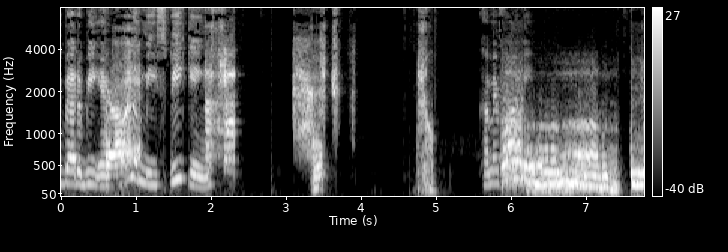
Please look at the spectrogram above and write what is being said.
better be in front of me speaking. Come in front of me.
